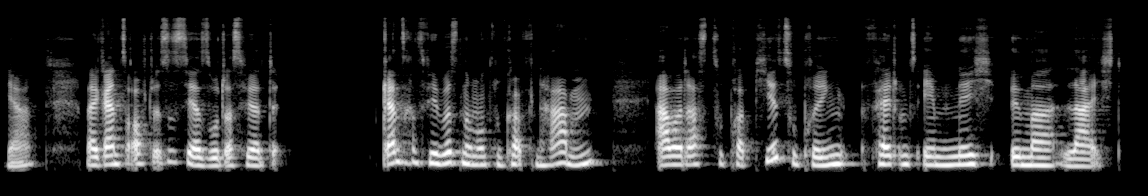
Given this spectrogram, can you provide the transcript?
ja? Weil ganz oft ist es ja so, dass wir ganz, ganz viel Wissen in unseren Köpfen haben, aber das zu Papier zu bringen, fällt uns eben nicht immer leicht.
